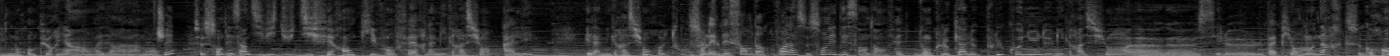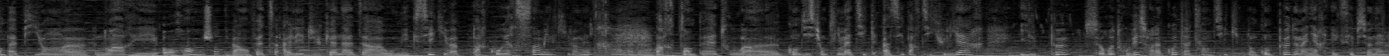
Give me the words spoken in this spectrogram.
ils n'auront plus rien on à manger. Ce sont des individus différents qui vont faire la migration aller et la migration retour. Ce sont les descendants? Voilà, ce sont les descendants en fait. Donc le cas le plus connu de migration, euh, euh, c'est le, le papillon monarque, ce grand papillon euh, noir et orange. Il va en fait aller du Canada au Mexique, il va parcourir 5000 km. Par tempête ou euh, conditions climatiques assez particulières, il peut se retrouver sur la côte atlantique. Donc on peut de manière exceptionnelle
